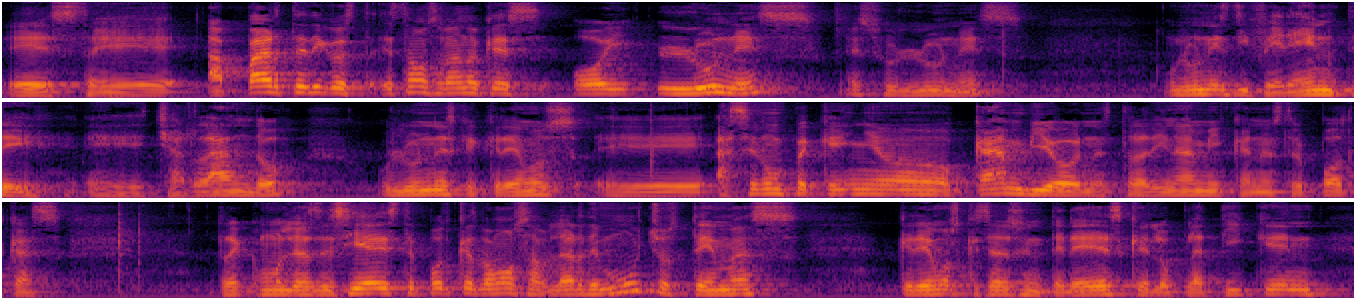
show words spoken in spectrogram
Este, aparte, digo, estamos hablando que es hoy lunes, es un lunes, un lunes diferente, eh, charlando, un lunes que queremos eh, hacer un pequeño cambio en nuestra dinámica, en nuestro podcast. Como les decía, este podcast vamos a hablar de muchos temas. Queremos que sea de su interés, que lo platiquen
